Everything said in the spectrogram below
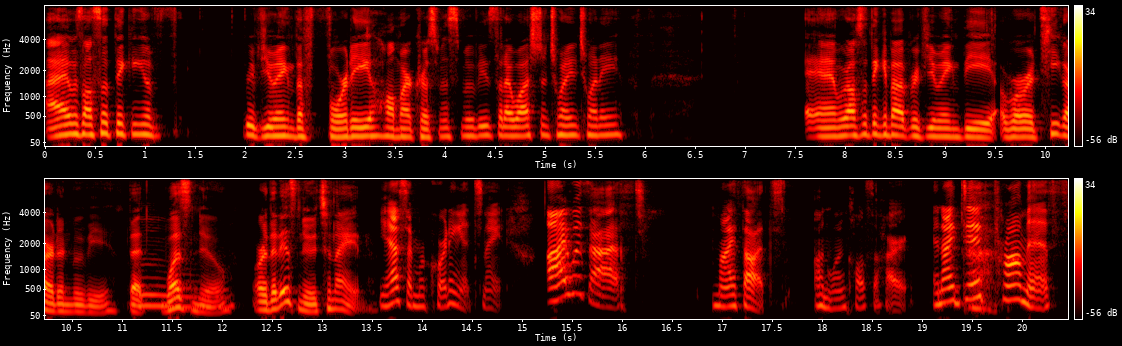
I was also thinking of reviewing the 40 Hallmark Christmas movies that I watched in 2020. And we're also thinking about reviewing the Aurora Teagarden movie that was Mm. new, or that is new tonight. Yes, I'm recording it tonight. I was asked my thoughts on When Calls the Heart, and I did promise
